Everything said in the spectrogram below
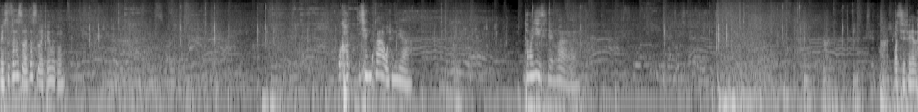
没事，这个死了，这死了，别回头。我靠，一千块，啊我兄弟啊！他妈一千块！我起飞了。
